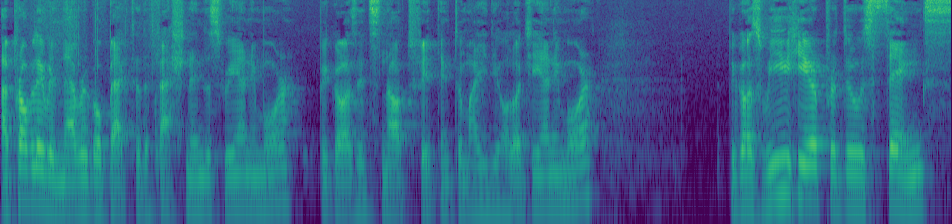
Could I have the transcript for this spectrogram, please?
I probably will never go back to the fashion industry anymore because it's not fitting to my ideology anymore. Because we here produce things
